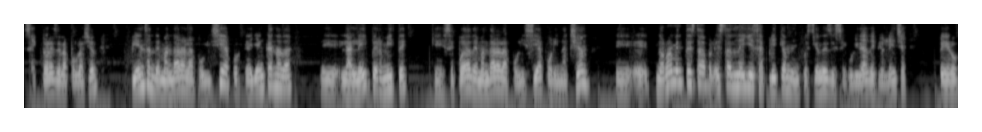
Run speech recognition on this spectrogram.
sectores de la población piensan demandar a la policía porque allá en Canadá eh, la ley permite que se pueda demandar a la policía por inacción. Eh, eh, normalmente estas leyes se aplican en cuestiones de seguridad, de violencia, pero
